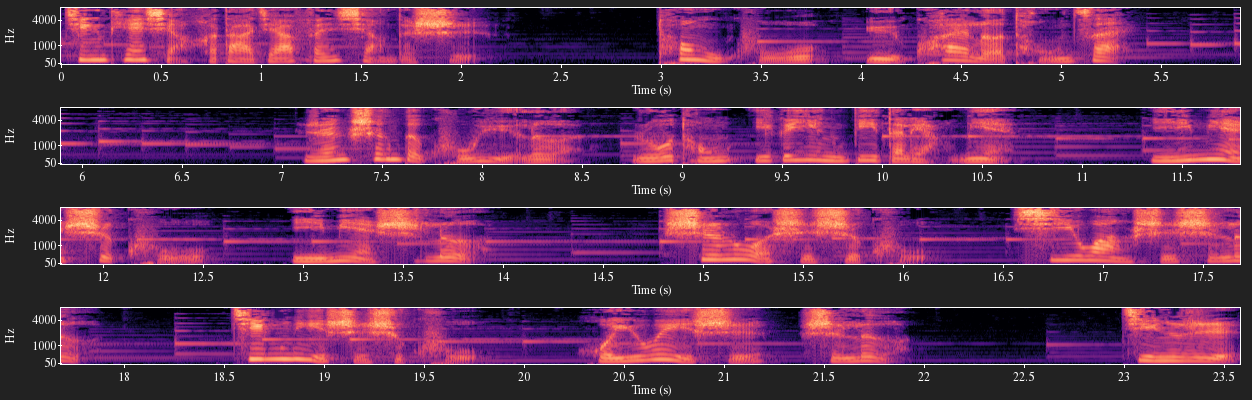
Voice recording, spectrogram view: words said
今天想和大家分享的是：痛苦与快乐同在。人生的苦与乐，如同一个硬币的两面，一面是苦，一面是乐。失落时是苦，希望时是乐；经历时是苦，回味时是乐。今日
